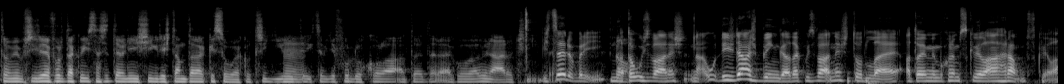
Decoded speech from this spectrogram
To mi přijde furt takový snesitelnější, když tam teda taky jsou jako tři díly, Hmm. který chce vidět furt dokola a to je teda jako velmi náročný. Víš, co je dobrý? No. A to už zvládneš. Na, když dáš Binga, tak už zvládneš tohle. A to je mimochodem skvělá hra. Skvělá.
